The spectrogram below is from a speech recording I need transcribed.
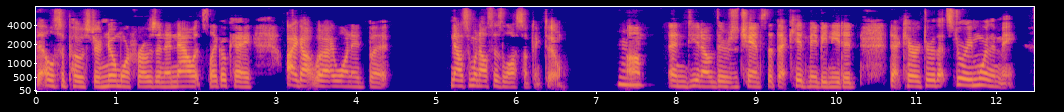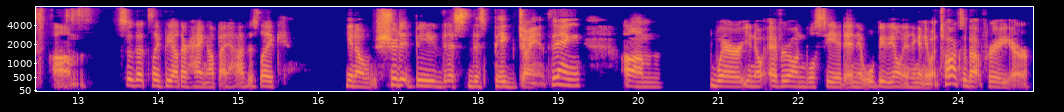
the Elsa poster, no more Frozen. And now it's like, okay, I got what I wanted, but now someone else has lost something too. Mhm. Um, and you know, there's a chance that that kid maybe needed that character, or that story more than me. Um, so that's like the other hang up I have is like, you know, should it be this, this big giant thing, um, where, you know, everyone will see it and it will be the only thing anyone talks about for a year?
